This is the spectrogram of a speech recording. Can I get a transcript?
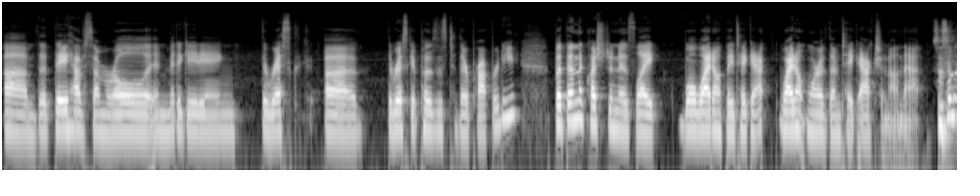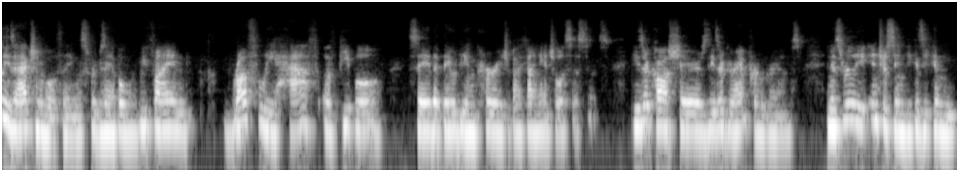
um, that they have some role in mitigating the risk, uh, the risk it poses to their property. But then the question is like, well, why don't they take ac- why don't more of them take action on that? So some of these actionable things, for example, we find roughly half of people say that they would be encouraged by financial assistance. These are cost shares, these are grant programs. And it's really interesting because you can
